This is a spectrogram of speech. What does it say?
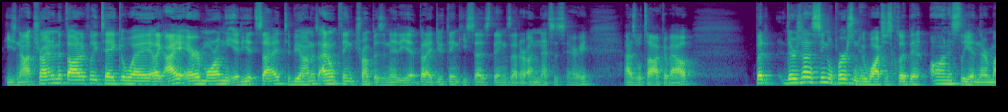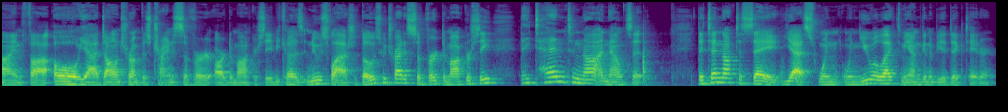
He's not trying to methodically take away. Like I err more on the idiot side, to be honest. I don't think Trump is an idiot, but I do think he says things that are unnecessary, as we'll talk about. But there's not a single person who watched this clip and honestly in their mind thought, oh yeah, Donald Trump is trying to subvert our democracy. Because newsflash, those who try to subvert democracy, they tend to not announce it. They tend not to say, yes, when when you elect me, I'm gonna be a dictator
